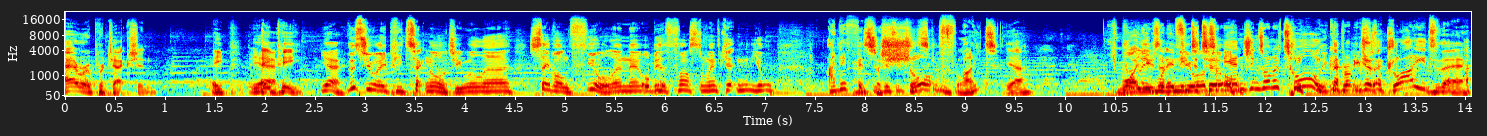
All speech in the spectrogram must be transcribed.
Aero projection. AP, yeah. AP. Yeah. This new AP technology will uh, save on fuel and it will be the fastest way of getting your. And if it's a short flight, Yeah. you probably use wouldn't any need to fuel turn the all? engines on at all. You could probably just glide there.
